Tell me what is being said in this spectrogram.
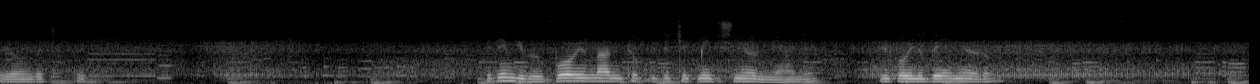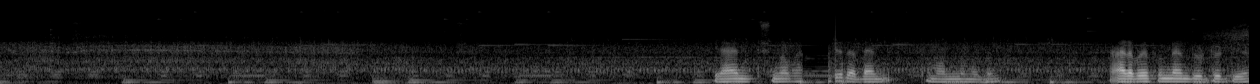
Ve Yolumuza çıktık. Dediğim gibi bu oyundan çok video çekmeyi düşünüyorum yani. Çünkü oyunu beğeniyorum. Fren tuşuna basıyor da ben tam anlamadım. Arabayı fırından durdur diyor.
